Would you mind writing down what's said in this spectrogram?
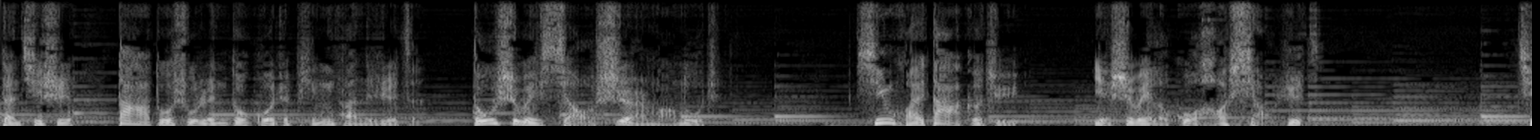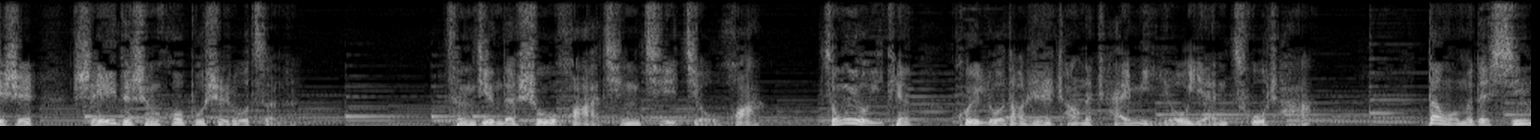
但其实大多数人都过着平凡的日子，都是为小事而忙碌着，心怀大格局。也是为了过好小日子。其实谁的生活不是如此呢？曾经的书画琴棋酒花，总有一天会落到日常的柴米油盐醋茶，但我们的心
